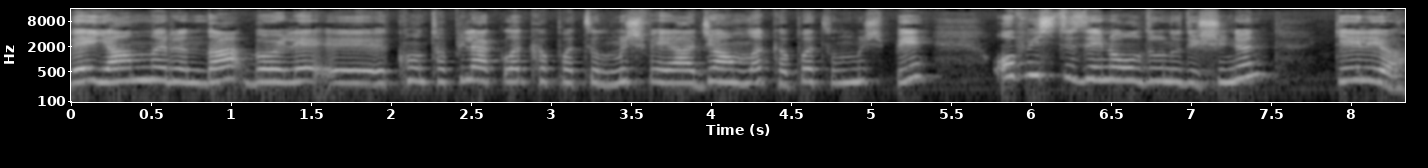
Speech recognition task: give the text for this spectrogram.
ve yanlarında böyle e, kontaplakla kapatılmış veya camla kapatılmış bir ofis düzeni olduğunu düşünün. Geliyor.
